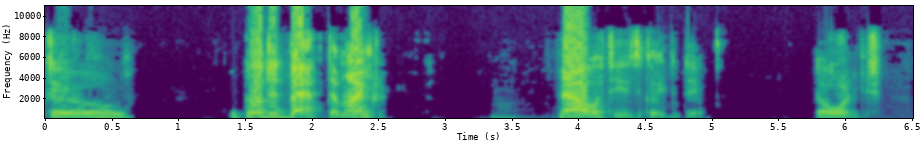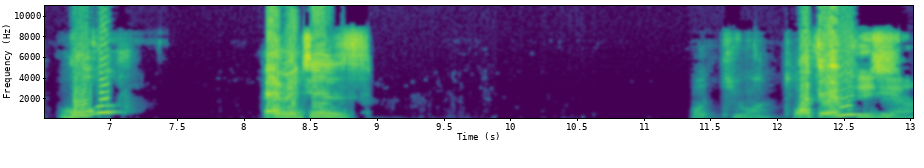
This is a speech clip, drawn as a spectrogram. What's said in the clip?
So, he put it back to Minecraft. Hmm. Now what he's going to do? The orange. Google? Images. What do you want? What see? image? Yeah.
